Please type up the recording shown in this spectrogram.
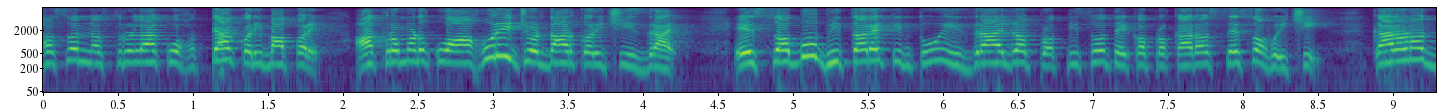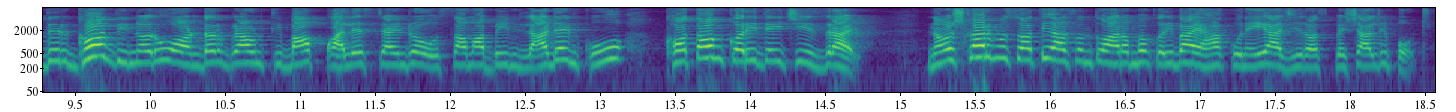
হসন নসরুল্লাহু হত্যা করা পরে আক্রমণকু আহুরি জোরদার করেছে ইসরায়েল ଏସବୁ ଭିତରେ କିନ୍ତୁ ଇସ୍ରାଏଲର ପ୍ରତିଶୋଧ ଏକ ପ୍ରକାର ଶେଷ ହୋଇଛି କାରଣ ଦୀର୍ଘ ଦିନରୁ ଅଣ୍ଡରଗ୍ରାଉଣ୍ଡ ଥିବା ପାଲେଷ୍ଟାଇନର ଓସାମା ବିନ୍ ଲାଡେନକୁ ଖତମ କରିଦେଇଛି ଇସ୍ରାଏଲ ନମସ୍କାର ମୁଁ ସ୍ୱାତି ଆସନ୍ତୁ ଆରମ୍ଭ କରିବା ଏହାକୁ ନେଇ ଆଜିର ସ୍ପେଶାଲ ରିପୋର୍ଟ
